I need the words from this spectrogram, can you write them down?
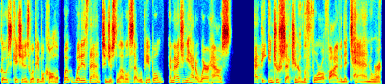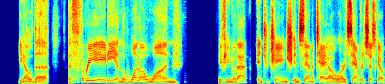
ghost kitchen is what people call it. What what is that? To just level set with people. Imagine you had a warehouse at the intersection of the 405 and the 10, or you know the the 380 and the 101. If you know that interchange in San Mateo or in San Francisco,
